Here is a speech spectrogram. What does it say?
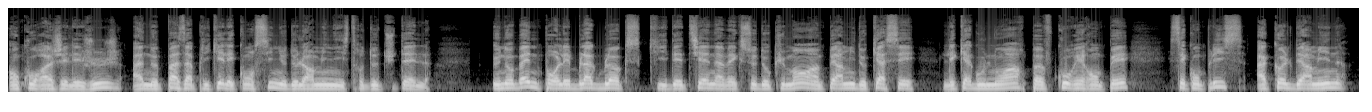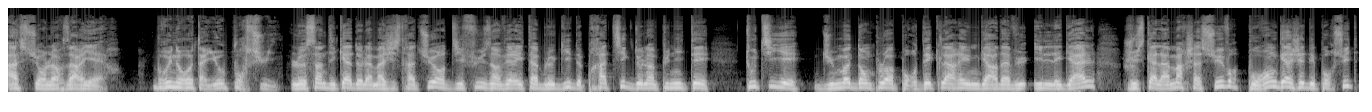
encourager les juges à ne pas appliquer les consignes de leur ministre de tutelle. Une aubaine pour les Black Blocs qui détiennent avec ce document un permis de casser. Les cagoules noires peuvent courir en paix. Ses complices, à col d'Hermine, assurent leurs arrières. Bruno Retailleau poursuit. Le syndicat de la magistrature diffuse un véritable guide pratique de l'impunité. Tout y est, du mode d'emploi pour déclarer une garde à vue illégale jusqu'à la marche à suivre pour engager des poursuites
